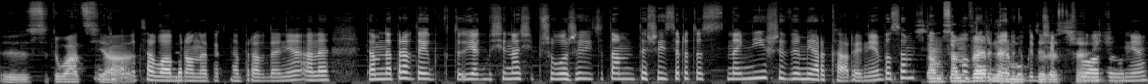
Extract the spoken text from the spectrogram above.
Y, sytuacja. To była cała obrona tak naprawdę, nie? Ale tam naprawdę jakby, jakby się nasi przyłożyli, to tam te 6-0 to jest najmniejszy wymiar kary, nie? Bo sam, sam, sam Werner, Werner mógł tyle strzelić. nie?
